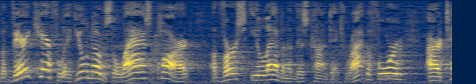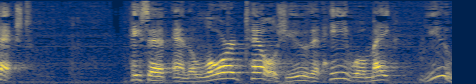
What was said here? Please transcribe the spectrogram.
But very carefully, if you'll notice the last part of verse 11 of this context, right before our text, he said, And the Lord tells you that he will make you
